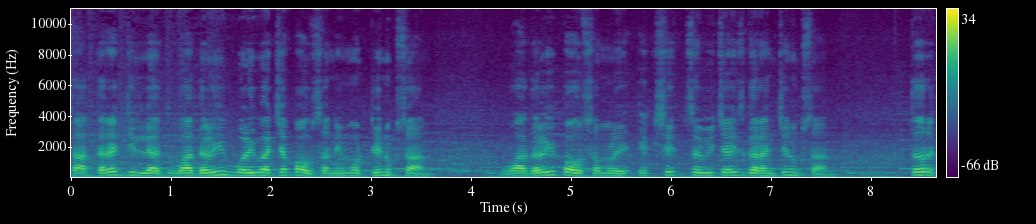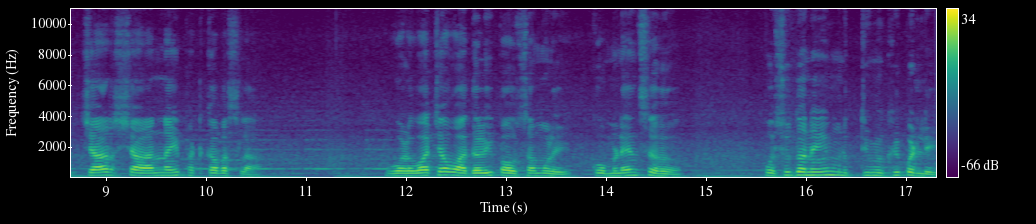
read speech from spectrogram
सातारा जिल्ह्यात वादळी वळिवाच्या पावसाने मोठे नुकसान वादळी पावसामुळे एकशे चव्वेचाळीस घरांचे नुकसान तर चार शाळांनाही फटका बसला. वळवाच्या वादळी पावसामुळे कोंबड्यांसह पशुधनही मृत्युमुखी पडले.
